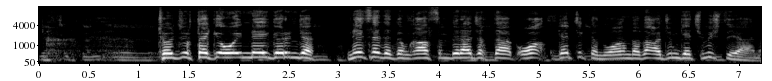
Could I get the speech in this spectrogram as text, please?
gerçekten e, Çocuktaki o inneyi görünce neyse dedim kalsın birazcık daha. O gerçekten o anda da acım geçmişti yani.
